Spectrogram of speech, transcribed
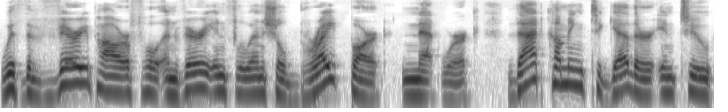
with the very powerful and very influential Breitbart network, that coming together into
